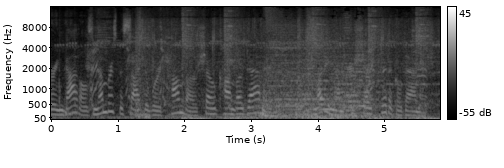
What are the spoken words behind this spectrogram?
During battles, numbers beside the word combo show combo damage. Bloody numbers show critical damage.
